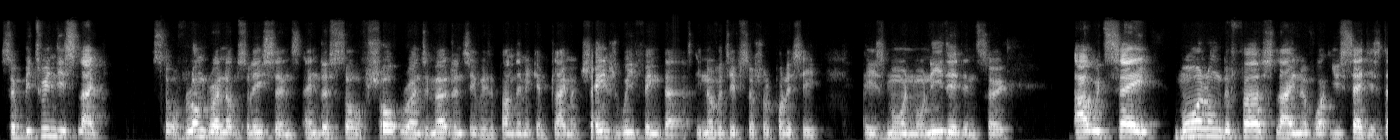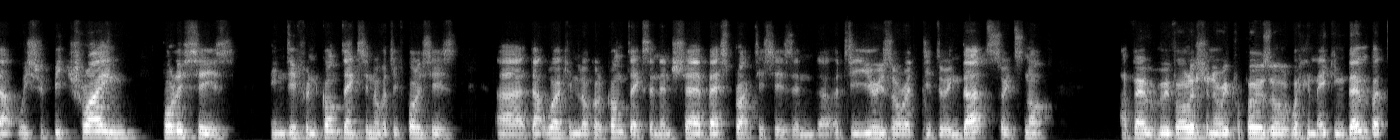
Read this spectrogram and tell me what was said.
So between this like sort of long run obsolescence and the sort of short run emergency with the pandemic and climate change, we think that innovative social policy is more and more needed. And so I would say more along the first line of what you said is that we should be trying policies in different contexts, innovative policies uh, that work in local context and then share best practices. And uh, the EU is already doing that. So it's not a very revolutionary proposal when making them, but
